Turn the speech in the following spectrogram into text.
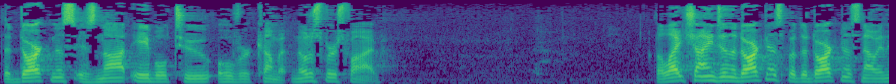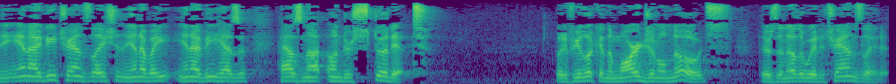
the darkness is not able to overcome it. Notice verse 5. The light shines in the darkness, but the darkness, now in the NIV translation, the NIV, NIV has, it, has not understood it. But if you look in the marginal notes, there's another way to translate it.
